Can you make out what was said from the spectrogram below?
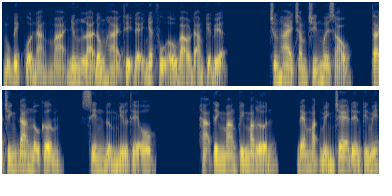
Mục đích của nàng mà nhưng là Đông Hải thị đệ nhất phụ ấu bảo đảm kiện viện. chương 296, ta chính đang nấu cơm, xin đừng như thế ô. Hạ tình mang kính mắt lớn, đem mặt mình che đến kín mít,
